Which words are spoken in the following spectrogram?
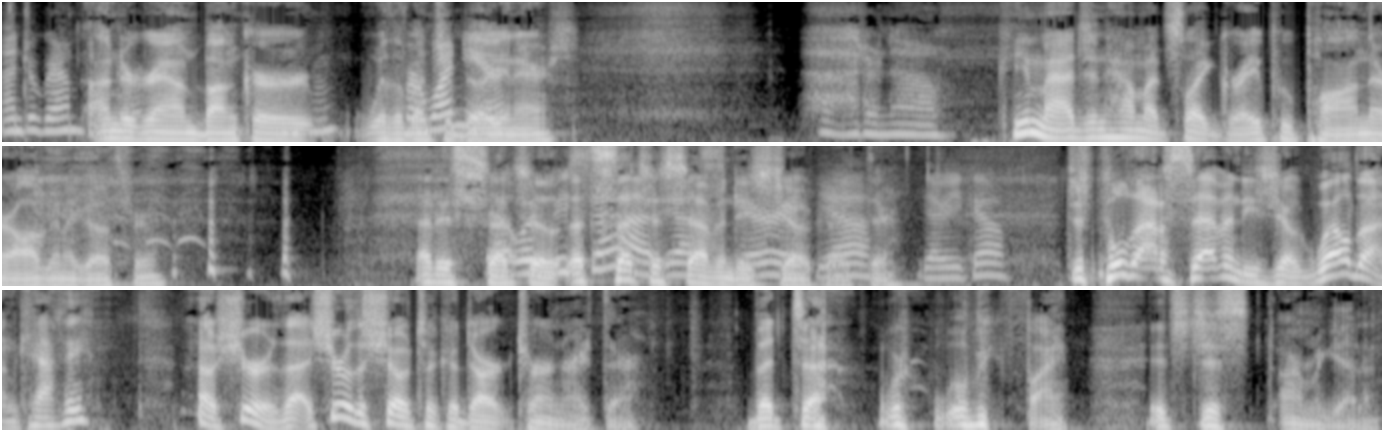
Underground. bunker? underground bunker with a Mm-hmm. For bunch of one year. billionaires? I don't know. Can you imagine how much like Grey Poupon they're all going to go through? that is such would a that's sad. such a seventies scary. joke Yeah, right there. There you go. Just pulled out a '70s joke. Well done, Kathy. No, sure that sure the show took a dark turn right there, but uh, we're, we'll be fine. It's just Armageddon.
